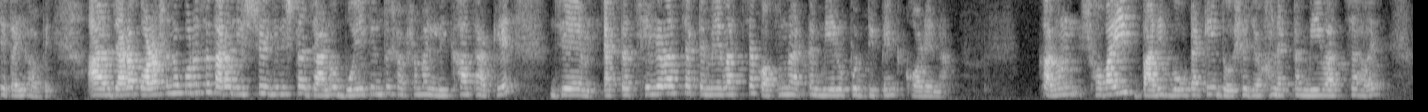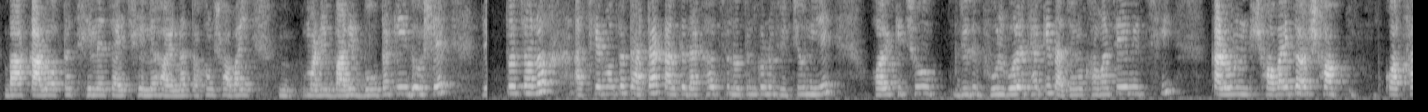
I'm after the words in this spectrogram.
সেটাই হবে। আর যারা পড়াশোনা করেছ তারা নিশ্চয়ই জিনিসটা জানো। বইয়ে কিন্তু সবসময় লেখা থাকে যে একটা ছেলে বাচ্চা, একটা মেয়ে বাচ্চা কখনো একটা মেয়ের উপর ডিপেন্ড করে না। কারণ সবাই বাড়ির বউটাকেই দোষে যখন একটা মেয়ে বাচ্চা হয় বা কারও একটা ছেলে চাই, ছেলে হয় না, তখন সবাই মানে বাড়ির বউটাকেই দোষে। তো চলো, আজকের মতো টাটা, কালকে দেখা হচ্ছে নতুন কোনো ভিডিও নিয়ে। হয় কিছু যদি ভুল বলে থাকি তার জন্য ক্ষমা চেয়ে নিচ্ছি। কারণ সবাই তো আর সব কথা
